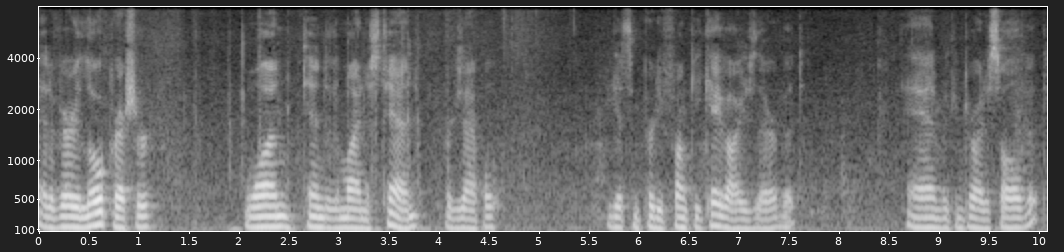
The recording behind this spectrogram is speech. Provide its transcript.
at a very low pressure, 1, 10 to the minus 10, for example. You get some pretty funky K values there, but and we can try to solve it.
